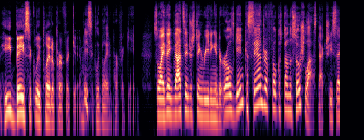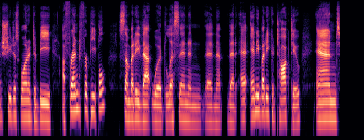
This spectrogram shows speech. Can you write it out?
He basically played a perfect game. Basically played a perfect game. So I think that's interesting reading into Earl's game. Cassandra focused on the social aspect. She said she just wanted to be a friend for people, somebody that would listen and, and that, that anybody could talk to. And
